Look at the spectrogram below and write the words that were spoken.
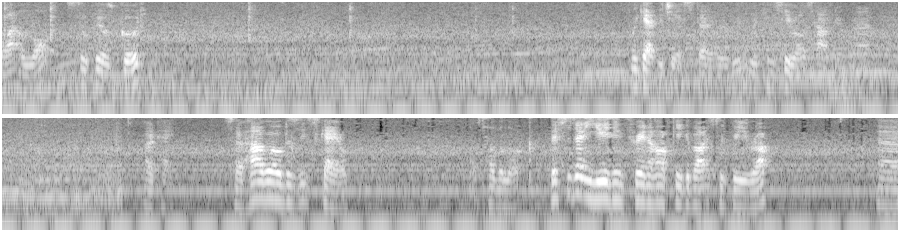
quite a lot, it still feels good. We get the gist, don't we? We, can see what's happening there. Okay, so how well does it scale? Let's have a look. This is only using 3.5 gigabytes of VRAM. Uh,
